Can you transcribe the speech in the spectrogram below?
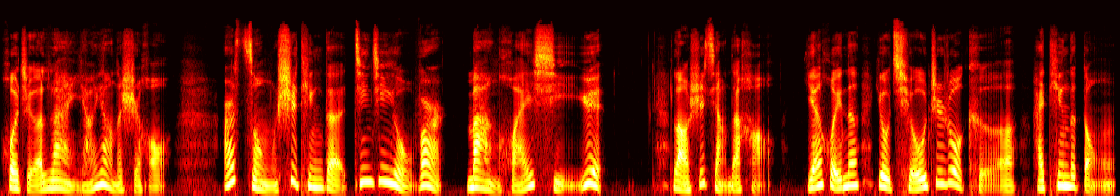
或者懒洋洋的时候，而总是听得津津有味儿，满怀喜悦。老师讲得好，颜回呢又求知若渴，还听得懂，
